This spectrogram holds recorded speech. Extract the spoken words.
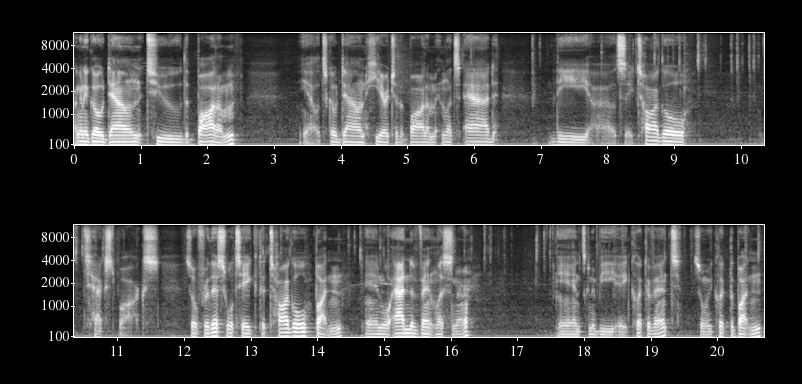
I'm going to go down to the bottom. Yeah, let's go down here to the bottom, and let's add the, uh, let's say, toggle text box. So for this, we'll take the toggle button and we'll add an event listener. And it's going to be a click event. So when we click the button,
